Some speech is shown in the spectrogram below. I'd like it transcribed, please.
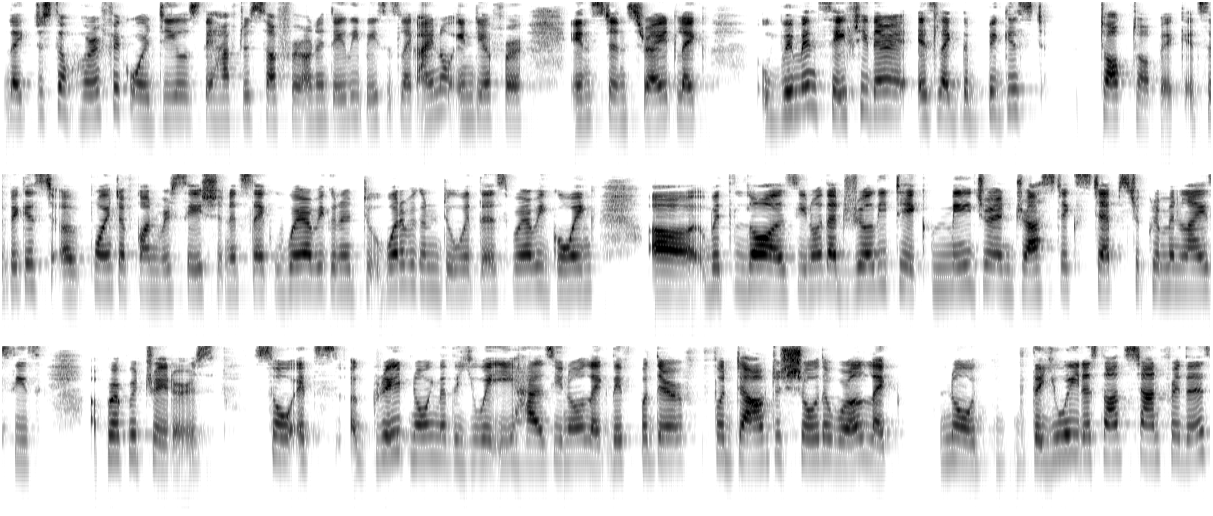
like just the horrific ordeals they have to suffer on a daily basis. Like I know India, for instance, right? Like women's safety there is like the biggest talk topic. It's the biggest uh, point of conversation. It's like, where are we going to do? What are we going to do with this? Where are we going uh, with laws? You know, that really take major and drastic steps to criminalize these uh, perpetrators. So it's great knowing that the UAE has, you know, like they've put their foot down to show the world, like, no, the UAE does not stand for this.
